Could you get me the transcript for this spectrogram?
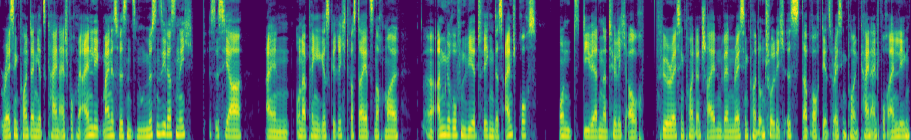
Racing Point denn jetzt keinen Einspruch mehr einlegt. Meines Wissens müssen sie das nicht. Es ist ja ein unabhängiges Gericht, was da jetzt nochmal äh, angerufen wird wegen des Einspruchs. Und die werden natürlich auch für Racing Point entscheiden, wenn Racing Point unschuldig ist. Da braucht jetzt Racing Point keinen Einspruch einlegen,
